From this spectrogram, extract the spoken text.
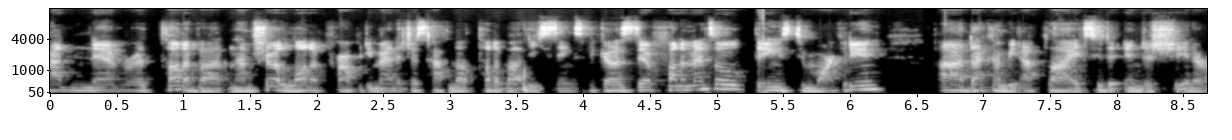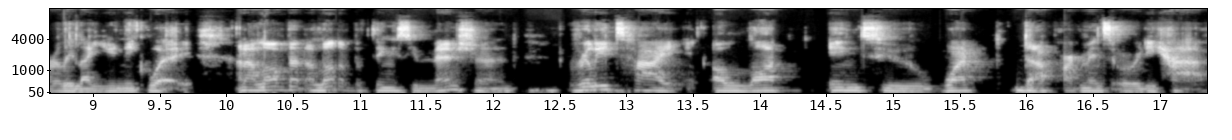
had never thought about, and I'm sure a lot of property managers have not thought about these things because they're fundamental things to marketing uh, that can be applied to the industry in a really like unique way. And I love that a lot of the things you mentioned really tie a lot into what the apartments already have,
